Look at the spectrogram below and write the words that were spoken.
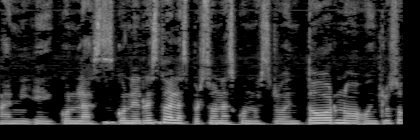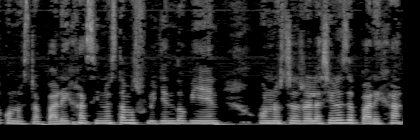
eh, con, las, con el resto de las personas, con nuestro entorno o incluso con nuestra pareja, si no estamos fluyendo bien o nuestras relaciones de pareja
